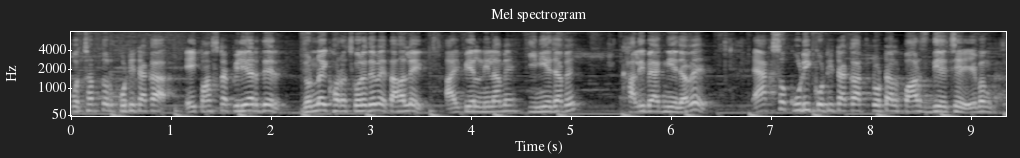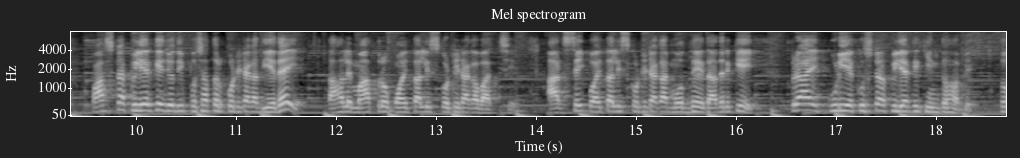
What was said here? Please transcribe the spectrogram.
পঁচাত্তর কোটি টাকা এই পাঁচটা প্লেয়ারদের জন্যই খরচ করে দেবে, তাহলে আইপিএল নিলামে কি নিয়ে যাবে? খালি ব্যাগ নিয়ে যাবে? একশো কুড়ি কোটি টাকার টোটাল পার্স দিয়েছে এবং পাঁচটা প্লেয়ারকে যদি পঁচাত্তর কোটি টাকা দিয়ে দেয়, তাহলে মাত্র পঁয়তাল্লিশ কোটি টাকা বাড়ছে। আর সেই পঁয়তাল্লিশ কোটি টাকার মধ্যে তাদেরকে প্রায় কুড়ি একুশটা প্লেয়ারকে কিনতে হবে। তো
